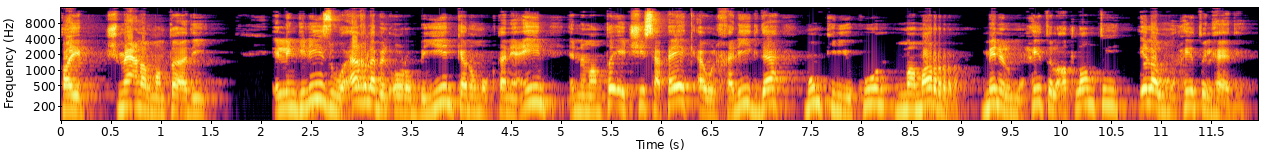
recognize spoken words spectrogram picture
طيب إشمعنى المنطقة دي؟ الإنجليز وأغلب الأوروبيين كانوا مقتنعين إن منطقة شيسابيك أو الخليج ده ممكن يكون ممر من المحيط الأطلنطي إلى المحيط الهادي.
